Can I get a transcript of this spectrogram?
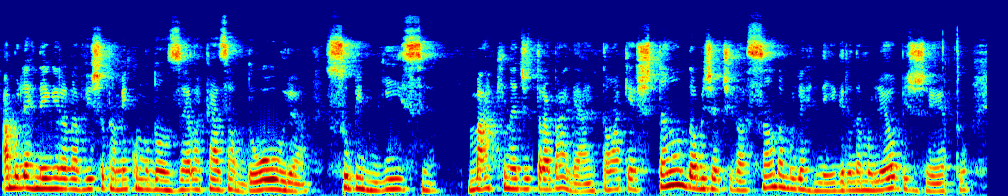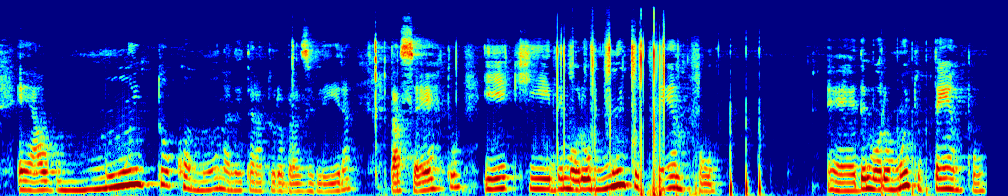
A mulher negra era vista também como donzela casadora, submissa, máquina de trabalhar. Então, a questão da objetivação da mulher negra, da mulher objeto, é algo muito comum na literatura brasileira, tá certo? E que demorou muito tempo, é, demorou muito tempo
